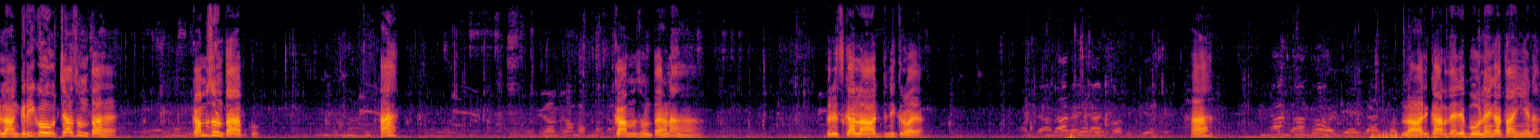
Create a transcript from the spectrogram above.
लांगरी को ऊँचा सुनता है। कम सुनता है आपको। है? कम सुनता है ना? हाँ। फिर इसका इलाज नहीं करवाया। ਹਾਂ? ਇਲਾਜ ਕਰਦੇ ਜੇ ਬੋਲੇਗਾ ਤਾਂ ਹੀ ਹੈ ਨਾ।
